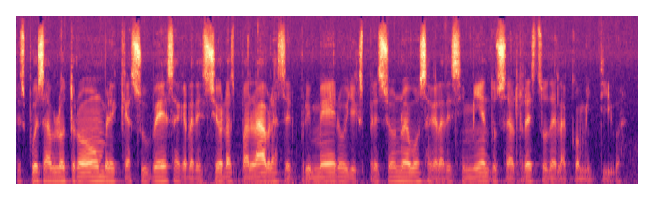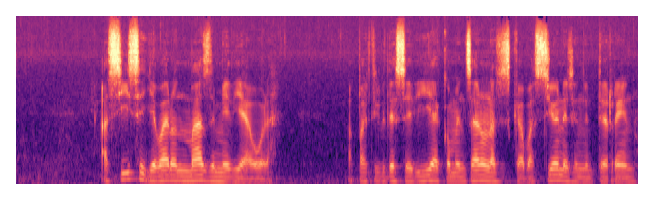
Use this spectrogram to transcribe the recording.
Después habló otro hombre que a su vez agradeció las palabras del primero y expresó nuevos agradecimientos al resto de la comitiva. Así se llevaron más de media hora. A partir de ese día comenzaron las excavaciones en el terreno.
